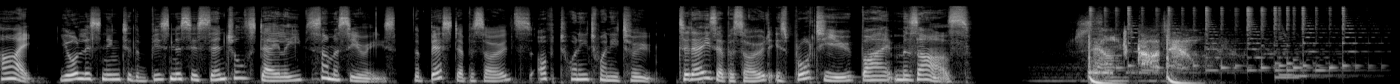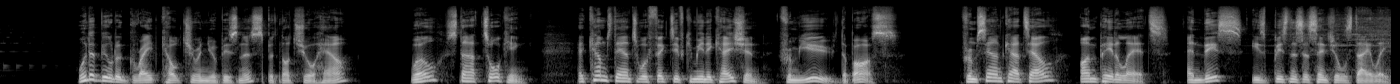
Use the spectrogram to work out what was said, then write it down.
Hi, you're listening to the Business Essentials Daily Summer Series, the best episodes of 2022. Today's episode is brought to you by Mazars. Sound Cartel. Want to build a great culture in your business but not sure how? Well, start talking. It comes down to effective communication from you, the boss. From Sound Cartel, I'm Peter Letts, and this is Business Essentials Daily.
